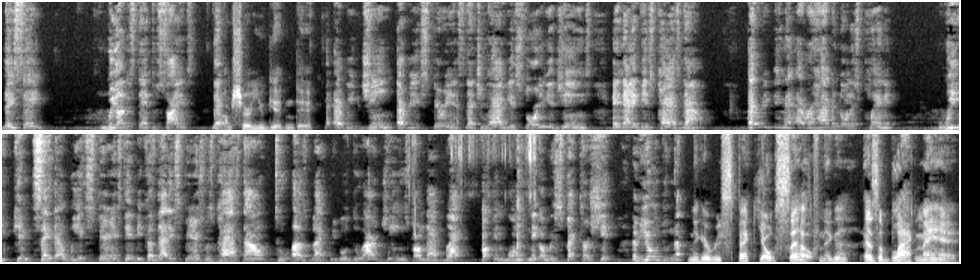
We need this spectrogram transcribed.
they say we understand through science that I'm sure you getting dick. Every gene, every experience that you have gets stored in your genes and that it gets passed down. Everything that ever happened on this planet, we can say that we experienced it because that experience was passed down to us black people through our genes from that black fucking woman. Nigga, respect her shit. If you don't do nothing. Nigga, respect yourself, nigga. As a black man.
